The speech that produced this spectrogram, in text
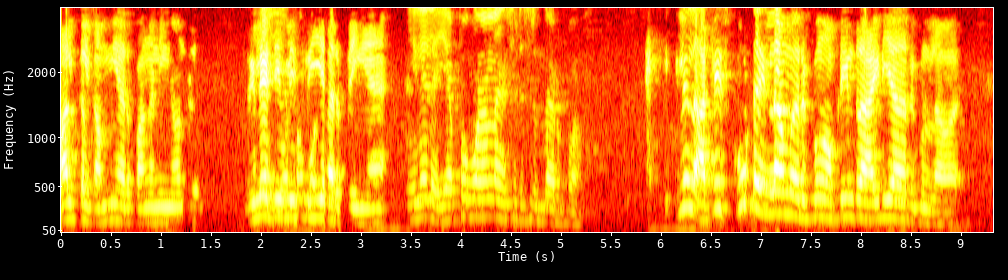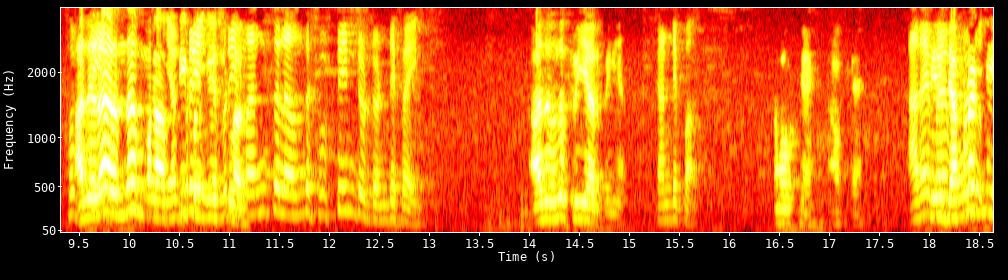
ஆட்கள் கம்மியா இருப்பாங்க. நீங்க வந்து ரிலேட்டிவ்லி ஃப்ரீயா இருப்பீங்க. இல்ல இல்ல. எப்ப போனாலும் நாங்க தான் இருப்போம் இல்ல இல்ல. அட்லீஸ்ட் கூட்டம் இல்லாம இருக்கும் அப்படின்ற ஐடியா இருக்கும்ல. அதுதான் இருந்தா எவ்ரி. மந்த்ல வந்து ஃபிஃப்டீன் டு டுவெண்ட்டி ஃபைவ் அது வந்து ஃப்ரீயா இருப்பீங்க. கண்டிப்பா. ஓகே ஓகே அதே மாதிரி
